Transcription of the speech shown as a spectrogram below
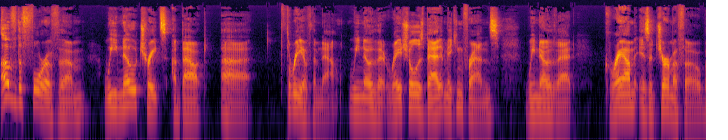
of the four of them, we know traits about uh, three of them now. We know that Rachel is bad at making friends. We know that Graham is a germaphobe.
